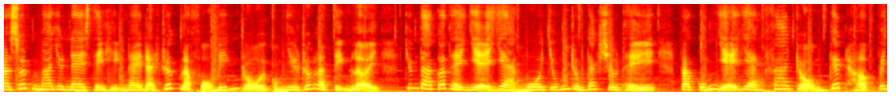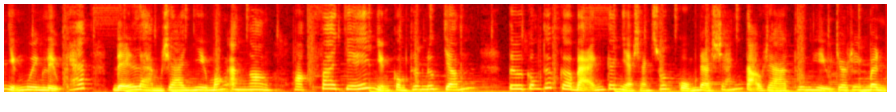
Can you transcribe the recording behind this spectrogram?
Và sốt mayonnaise thì hiện nay đã rất là phổ biến rồi cũng như rất là tiện lợi. Chúng ta có thể dễ dàng mua chúng trong các siêu thị và cũng dễ dàng pha trộn kết hợp với những nguyên liệu khác để làm ra nhiều món ăn ngon hoặc pha chế những công thức nước chấm. Từ công thức cơ bản, các nhà sản xuất cũng đã sáng tạo ra thương hiệu cho riêng mình,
